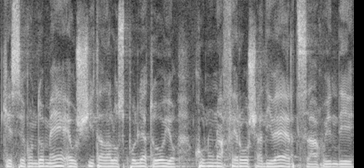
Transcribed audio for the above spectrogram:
che secondo me è uscita dallo spogliatoio con una ferocia diversa, quindi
